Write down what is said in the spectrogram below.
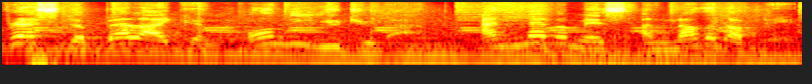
press the bell icon on the YouTube app and never miss another update.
